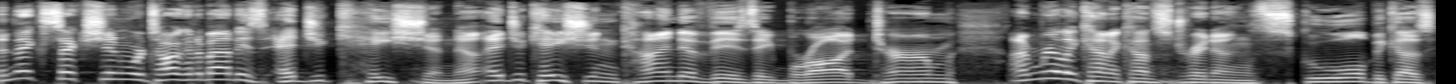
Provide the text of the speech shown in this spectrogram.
The next section we're talking about is education. Now, education kind of is a broad term. I'm really kind of concentrating on school because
